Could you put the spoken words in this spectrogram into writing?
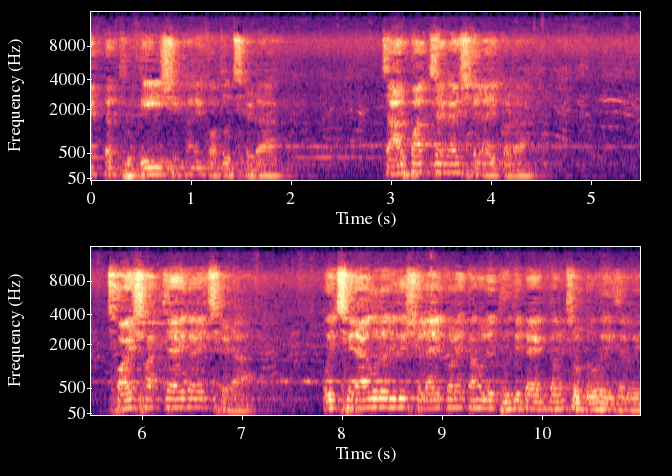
একটা ধুতি সেখানে কত ছেঁড়া। চার পাঁচ জায়গায় সেলাই করা, ছয় সাত জায়গায় ছেঁড়া। ওই ছেঁড়াগুলো যদি সেলাই করে, তাহলে ধুতিটা একদম ছোট হয়ে যাবে।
